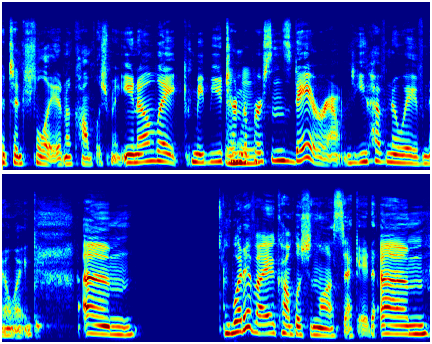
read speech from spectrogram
potentially an accomplishment, you know? Like maybe you turned mm-hmm. a person's day around. You have no way of knowing. Um what have I accomplished in the last decade? Um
